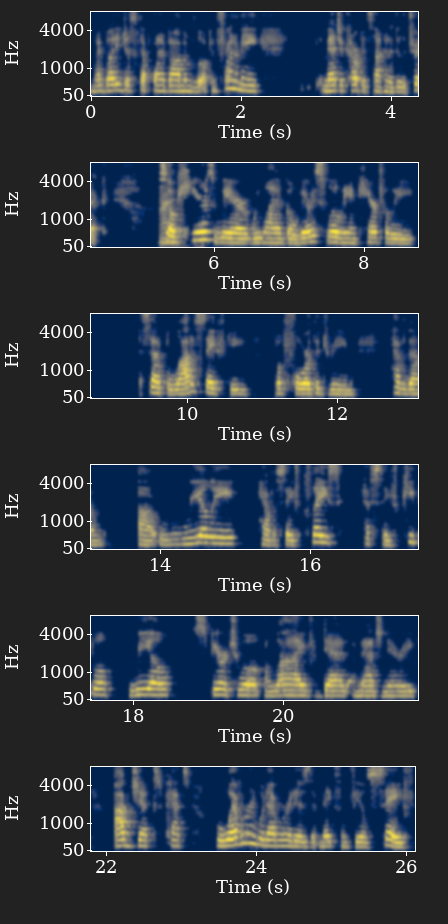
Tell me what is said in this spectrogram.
my buddy just stepped on a bomb and blew up in front of me, magic carpet's not going to do the trick. Right. So, here's where we want to go very slowly and carefully, set up a lot of safety before the dream, have them uh, really have a safe place, have safe people, real, spiritual, alive, dead, imaginary, objects, pets, whoever and whatever it is that makes them feel safe,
